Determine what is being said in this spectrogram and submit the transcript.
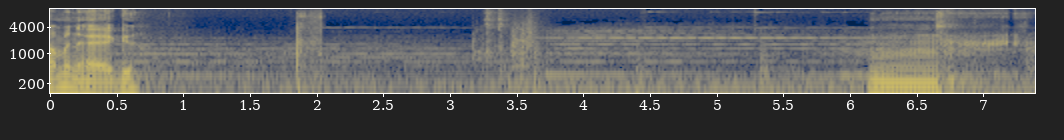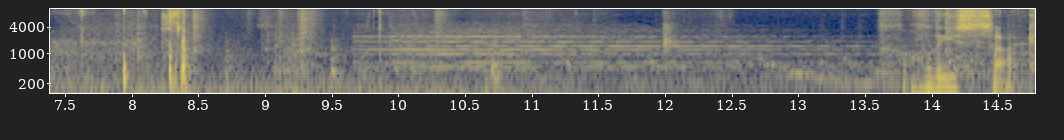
Summon egg. Hmm. All these suck.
